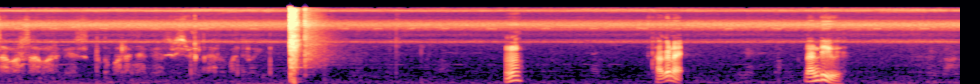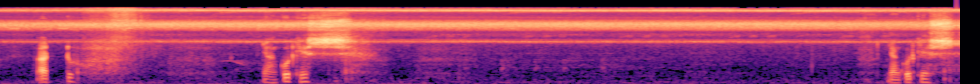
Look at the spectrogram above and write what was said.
Samar-samar guys. Itu kepalanya guys. Bismillahirrahmanirrahim. Hmm? Gak kena? Nanti weh? Aduh. Nyangkut guys. Nyangkut guys.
